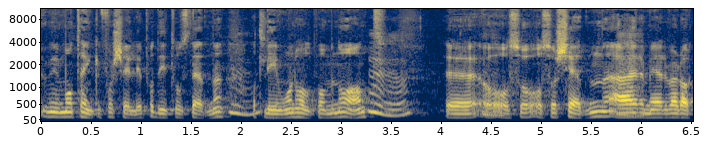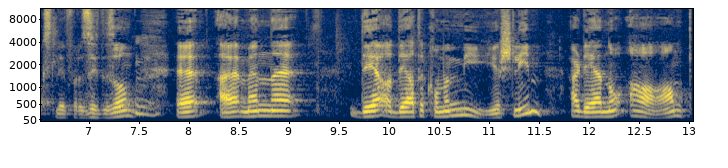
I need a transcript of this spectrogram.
Vi må tenke forskjellig på de to stedene. Mm. At livmoren holder på med noe annet. Mm. Uh, også, også, skjeden er mer hverdagslig, for å si det sånn. Uh, men det, det, at det kommer mye slim, er det noe annet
